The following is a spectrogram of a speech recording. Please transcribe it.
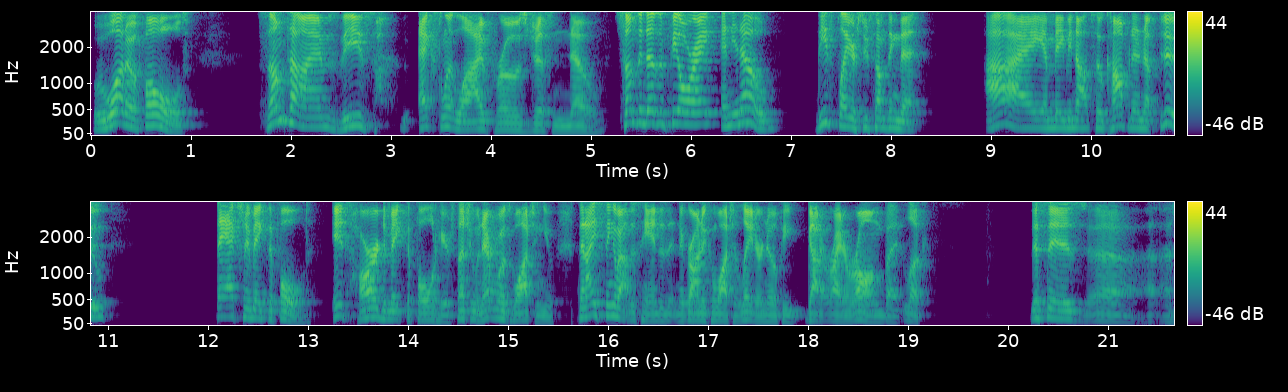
What a fold. Sometimes these excellent live pros just know something doesn't feel right, and you know, these players do something that I am maybe not so confident enough to do. They actually make the fold. It's hard to make the fold here, especially when everyone's watching you. The nice thing about this hand is that Negreanu can watch it later, know if he got it right or wrong. But look, this is uh, a,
